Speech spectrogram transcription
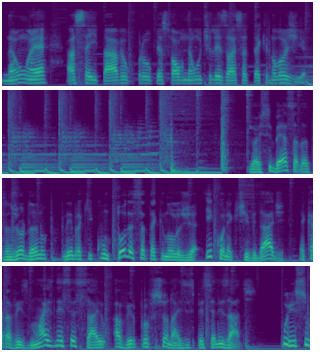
não é aceitável para o pessoal não utilizar essa tecnologia. Joyce Bessa, da Transjordano, lembra que com toda essa tecnologia e conectividade, é cada vez mais necessário haver profissionais especializados. Por isso,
